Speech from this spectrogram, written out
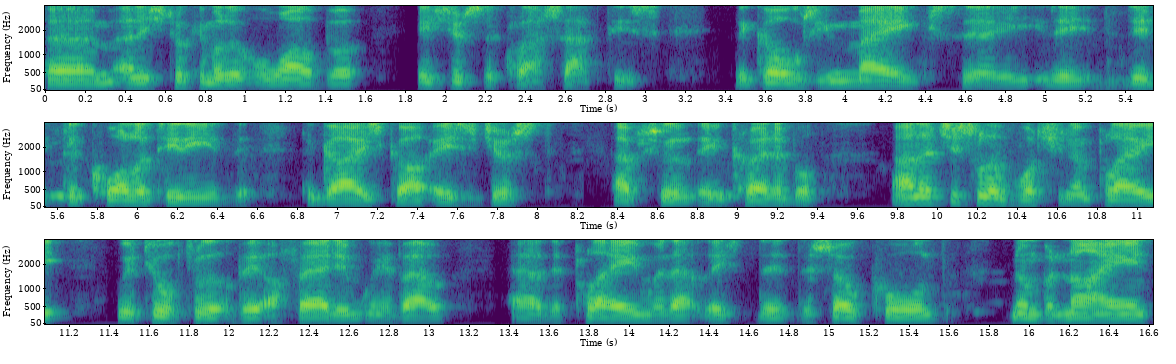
Um, and it took him a little while, but he's just a class act. He's the goals he makes, the the, the quality the, the guy's got is just absolutely incredible. And I just love watching him play. We talked a little bit off air, didn't we, about uh, they're playing without the, the, the, so-called number nine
